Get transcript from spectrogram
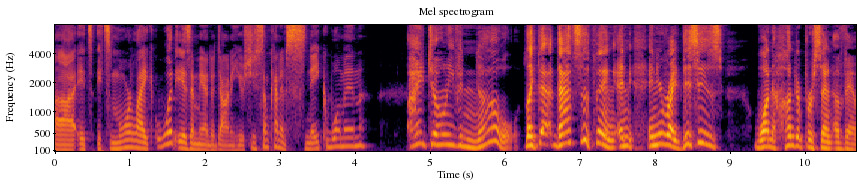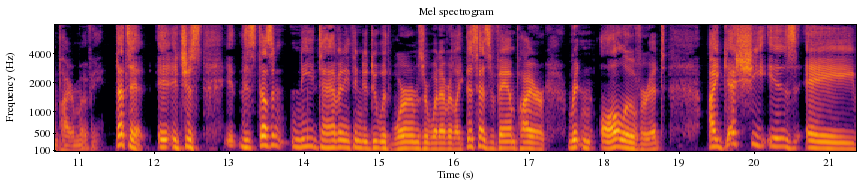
Uh, it's it's more like what is Amanda Donohoe? She's some kind of snake woman. I don't even know. Like that that's the thing. And and you're right. This is 100% a vampire movie. That's it. It, it just it, this doesn't need to have anything to do with worms or whatever. Like this has vampire written all over it. I guess she is a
